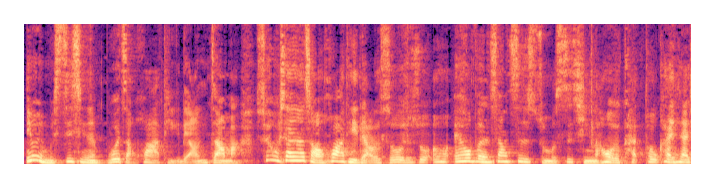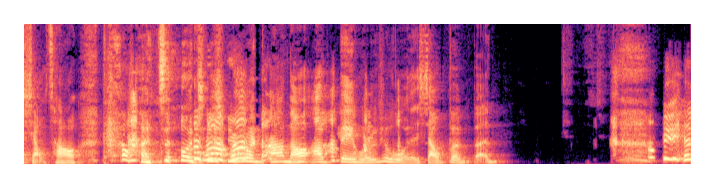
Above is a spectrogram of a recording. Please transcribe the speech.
因为我们 C 型人不会找话题聊，你知道吗？所以我下次要找话题聊的时候，我就说哦，Elvin 上次什么事情，然后我就看偷看一下小抄，看完之后就去问他，然后 update 回去我的小本本。原来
